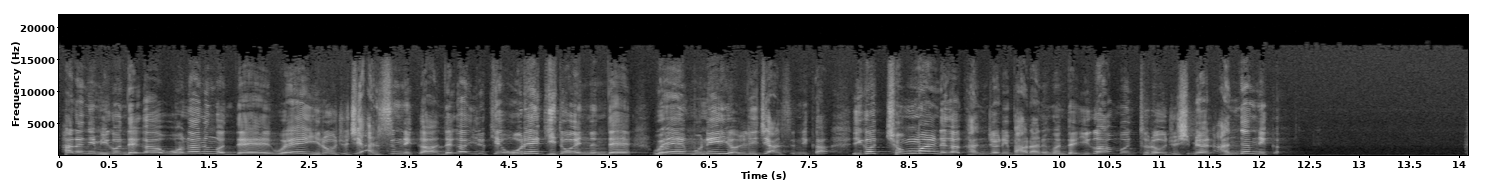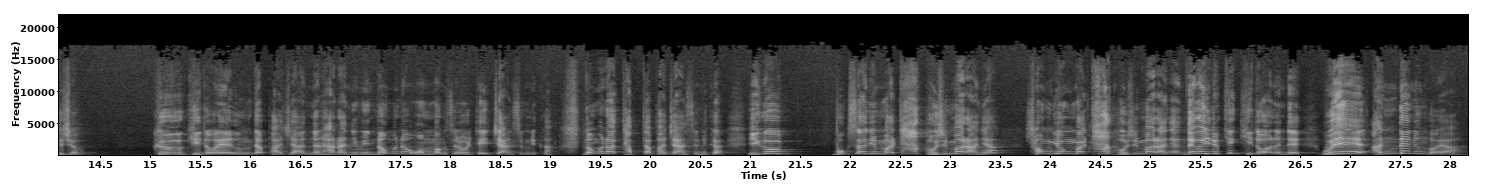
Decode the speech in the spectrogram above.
하나님 이거 내가 원하는 건데 왜 이루어주지 않습니까? 내가 이렇게 오래 기도했는데 왜 문이 열리지 않습니까? 이거 정말 내가 간절히 바라는 건데 이거 한번 들어주시면 안 됩니까? 그죠? 그 기도에 응답하지 않는 하나님이 너무나 원망스러울 때 있지 않습니까? 너무나 답답하지 않습니까? 이거 목사님 말 다 거짓말 아니야? 성경 말 다 거짓말 아니야? 내가 이렇게 기도하는데 왜 안 되는 거야?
